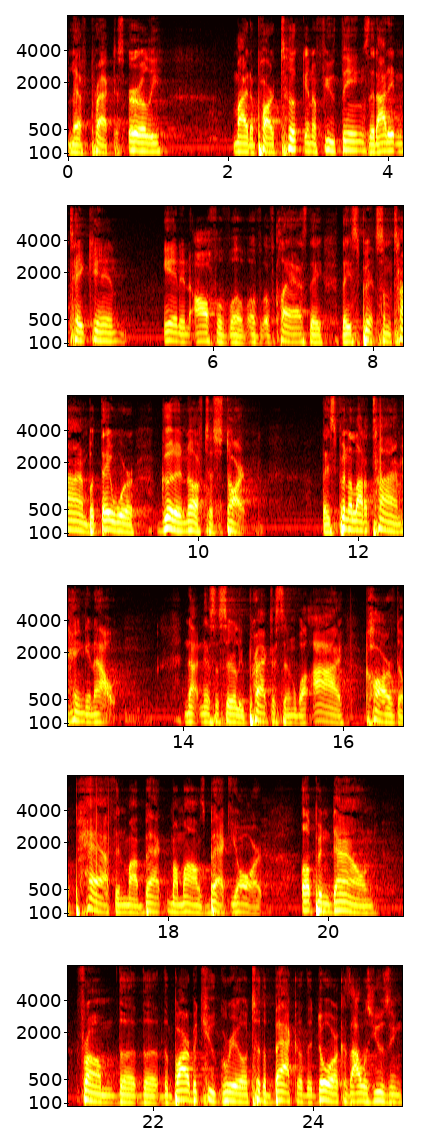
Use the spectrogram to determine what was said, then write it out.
left practice early, might have partook in a few things that I didn't take in, in and off of, of, of class. They, they spent some time, but they were good enough to start. They spent a lot of time hanging out, not necessarily practicing, while I carved a path in my back, my mom's backyard, up and down from the, the, the barbecue grill to the back of the door because I was using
